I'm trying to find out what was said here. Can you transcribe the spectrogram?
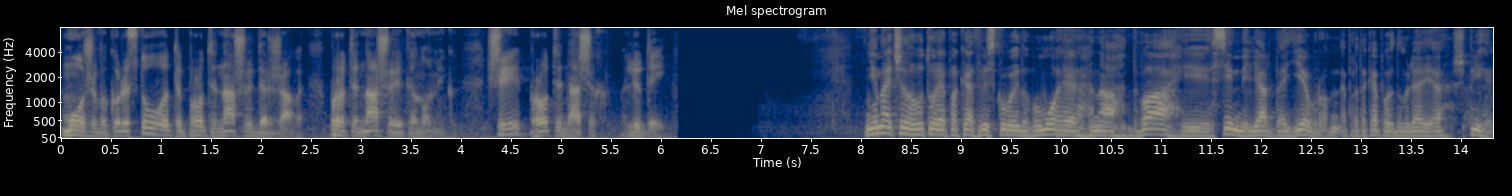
може використовувати проти нашої держави, проти нашої економіки чи проти наших людей. Німеччина готує пакет військової допомоги на 2,7 мільярда євро. Про таке повідомляє Шпігель.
